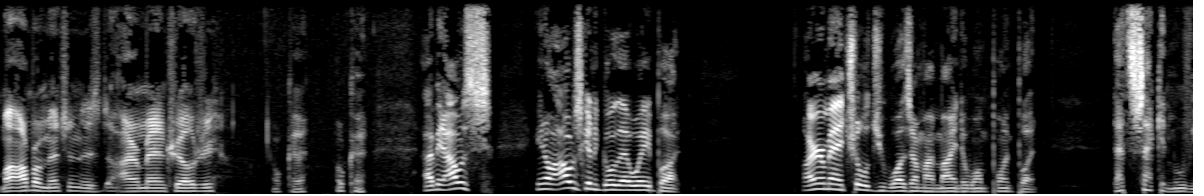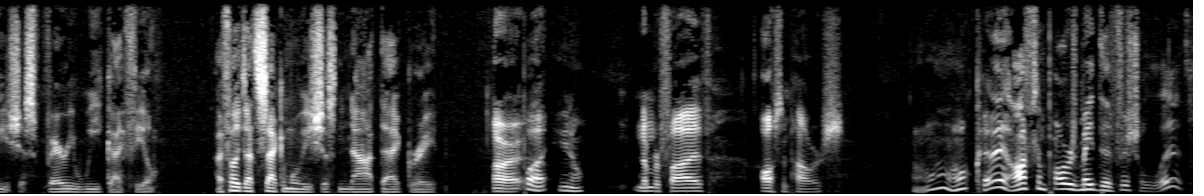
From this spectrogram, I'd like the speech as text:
My honorable mention is the Iron Man trilogy. Okay, okay. I mean, I was, you know, I was going to go that way, but Iron Man trilogy was on my mind at one point, but that second movie is just very weak. I feel, I feel like that second movie is just not that great. Alright. But you know, Number five, Austin Powers. oh, okay. Austin Powers made the official list.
